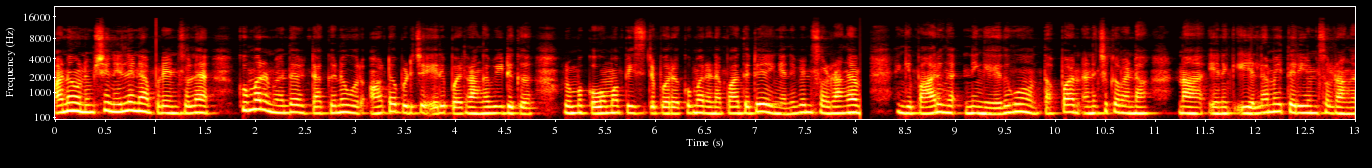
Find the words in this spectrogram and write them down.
ஆனால் ஒரு நிமிஷம் நில்லுன்னு அப்படின்னு சொல்ல குமரன் வந்து டக்குன்னு ஒரு ஆட்டோ பிடிச்சி ஏறி போயிடுறாங்க வீட்டுக்கு. ரொம்ப கோவமாக பேசிட்டு போகிற குமரனை பார்த்துட்டு இங்கே நிவின் சொல்கிறாங்க இங்கே பாருங்கள் நீங்கள் எதுவும் தப்பாக நினச்சிக்க வேண்டாம். நான் எனக்கு எல்லாமே தெரியும்னு சொல்கிறாங்க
